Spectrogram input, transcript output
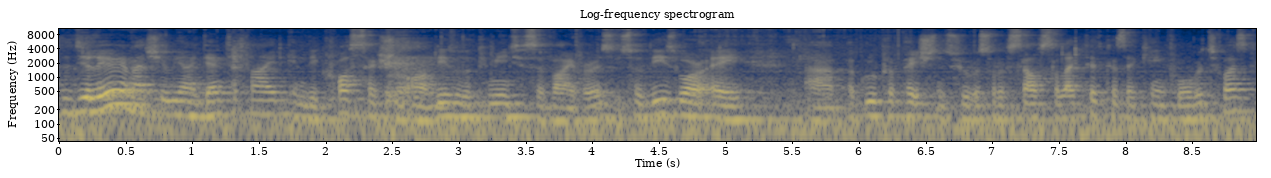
the delirium actually we identified in the cross-sectional arm. These were the community survivors. So these were a um, a group of patients who were sort of self-selected because they came forward to us.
